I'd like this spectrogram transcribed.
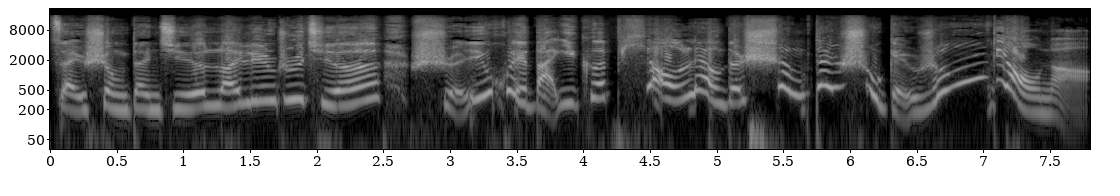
在圣诞节来临之前，谁会把一棵漂亮的圣诞树给扔掉呢？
